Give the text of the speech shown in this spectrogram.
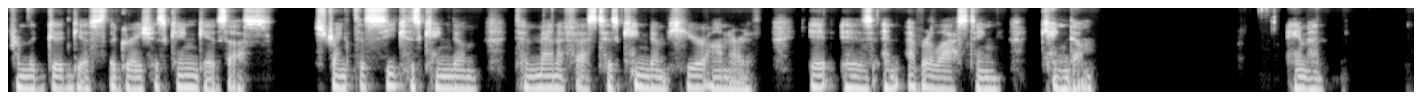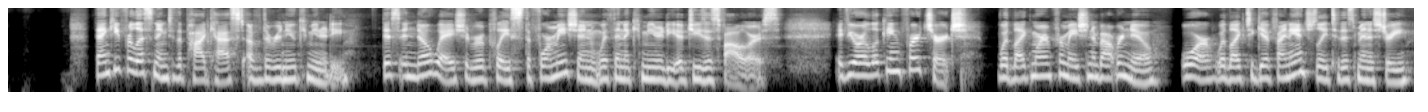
from the good gifts the gracious King gives us strength to seek his kingdom, to manifest his kingdom here on earth. It is an everlasting kingdom. Amen. Thank you for listening to the podcast of the Renew community. This in no way should replace the formation within a community of Jesus followers. If you are looking for a church, would like more information about Renew, or would like to give financially to this ministry,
